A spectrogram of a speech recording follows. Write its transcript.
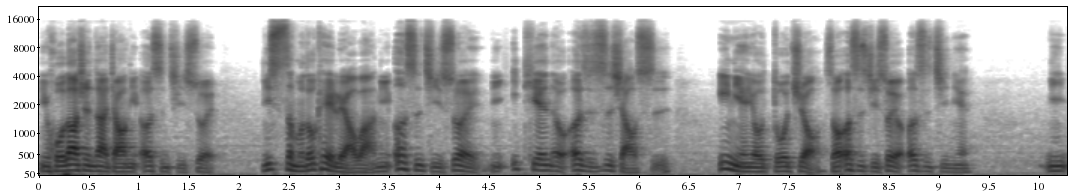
你活到现在，只要你二十几岁，你什么都可以聊吧？你二十几岁，你一天有二十四小时，一年有多久？只要二十几岁有二十几年。你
